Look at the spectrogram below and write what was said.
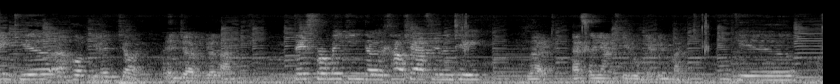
Thank you. I hope you enjoy. Enjoy your lunch. Thanks for making the couch afternoon tea. Right. As a young tea room every month. Thank you.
